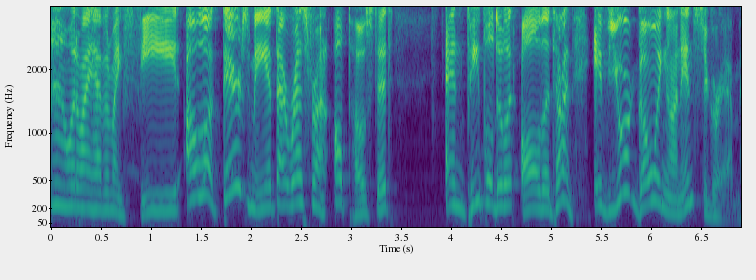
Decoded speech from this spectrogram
oh, what do I have in my feed? Oh, look, there's me at that restaurant. I'll post it. And people do it all the time. If you're going on Instagram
